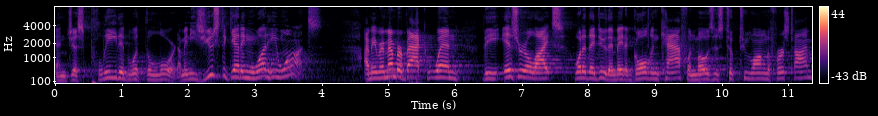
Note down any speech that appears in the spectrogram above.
and just pleaded with the Lord. I mean, he's used to getting what he wants. I mean, remember back when the Israelites, what did they do? They made a golden calf when Moses took too long the first time.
